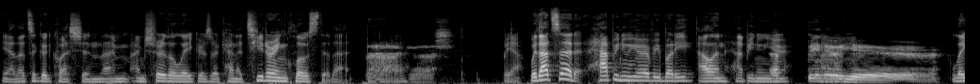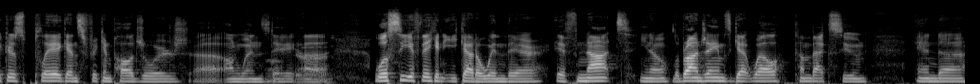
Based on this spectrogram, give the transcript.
Yeah, that's a good question. I'm I'm sure the Lakers are kind of teetering close to that. But, uh, gosh. But yeah, with that said, Happy New Year, everybody. Alan, Happy New Year. Happy New um, Year. Lakers play against freaking Paul George uh, on Wednesday. Oh, uh, we'll see if they can eke out a win there. If not, you know, LeBron James, get well, come back soon. And uh,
